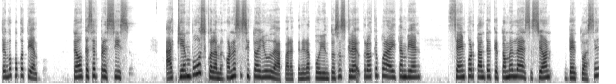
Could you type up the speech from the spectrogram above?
Tengo poco tiempo, tengo que ser preciso. ¿A quién busco? A lo mejor necesito ayuda para tener apoyo. Entonces, creo, creo que por ahí también sea importante que tomes la decisión de tu hacer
